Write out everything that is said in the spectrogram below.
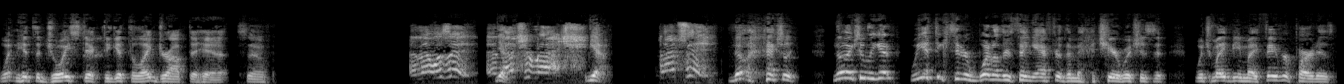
went and hit the joystick to get the leg drop to hit so And that was it. And Yeah. that's your match. yeah That's it. No, actually, no, actually, we get we have to consider one other thing after the match here, which is which might be my favorite part is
